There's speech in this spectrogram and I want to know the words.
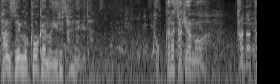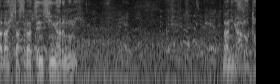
反省も後悔も許されない身だ。こっから先はもうただただひたすら前進あるのみ。何があろうと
